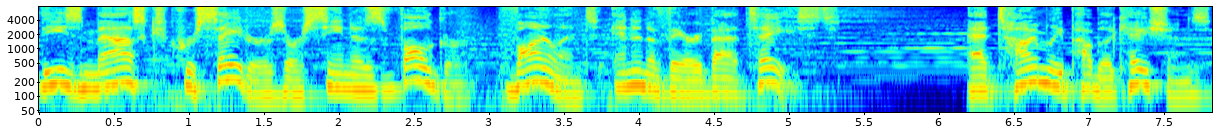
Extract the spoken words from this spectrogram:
these masked crusaders are seen as vulgar, violent, and in a very bad taste. At Timely Publications,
